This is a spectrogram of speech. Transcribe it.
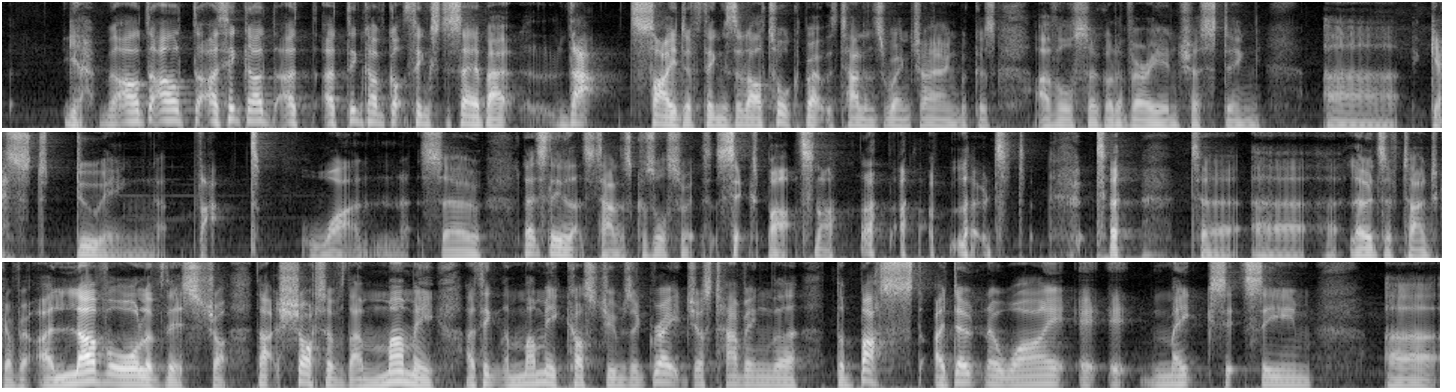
yeah, I'll, I'll, I think I, I, I think I've got things to say about that side of things that I'll talk about with Talon's Weng-Chiang because I've also got a very interesting uh, guest doing that one. So let's leave that to Talon's because also it's six parts now. loads to, to, to uh, loads of time to cover. it. I love all of this shot. That shot of the mummy. I think the mummy costumes are great. Just having the the bust. I don't know why it, it makes it seem. Uh,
